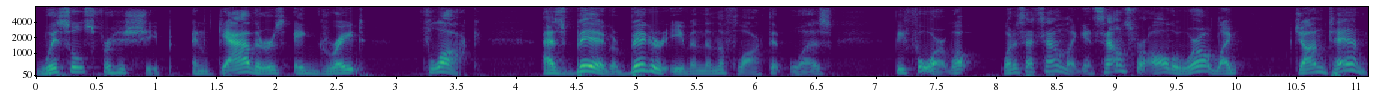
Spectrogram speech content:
whistles for his sheep and gathers a great flock, as big or bigger even than the flock that was before. Well, what does that sound like? It sounds for all the world like John 10.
